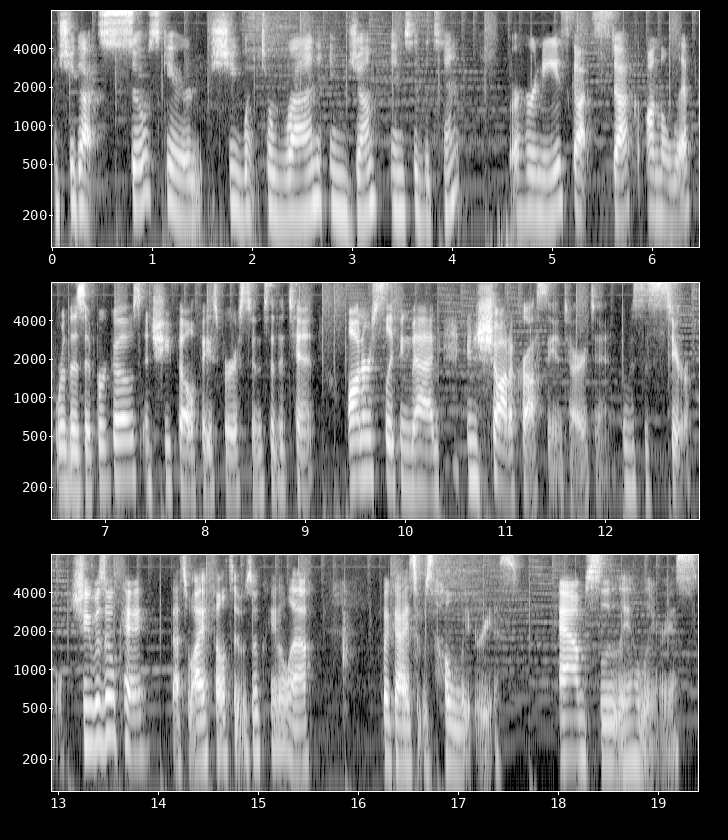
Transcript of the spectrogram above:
And she got so scared, she went to run and jump into the tent, but her knees got stuck on the lip where the zipper goes, and she fell face first into the tent on her sleeping bag and shot across the entire tent. It was hysterical. She was okay. That's why I felt it was okay to laugh. But guys, it was hilarious. Absolutely hilarious.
